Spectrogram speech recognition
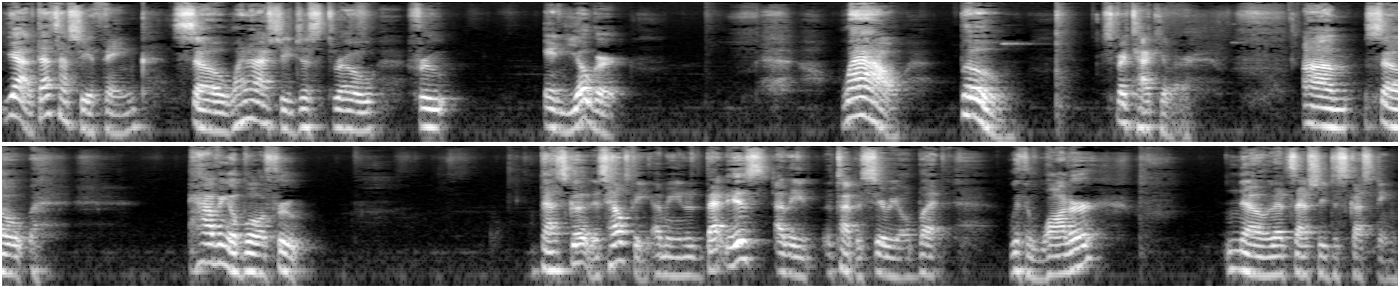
Yeah, that's actually a thing. So why not actually just throw fruit in yogurt? Wow. Boom. Spectacular. Um, so having a bowl of fruit that's good. It's healthy. I mean, that is, I mean, a type of cereal, but with water, no, that's actually disgusting.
